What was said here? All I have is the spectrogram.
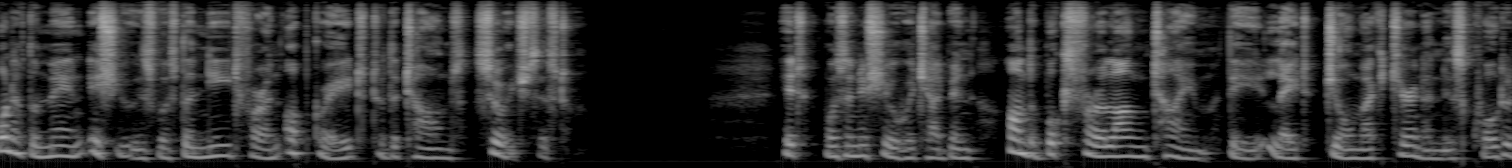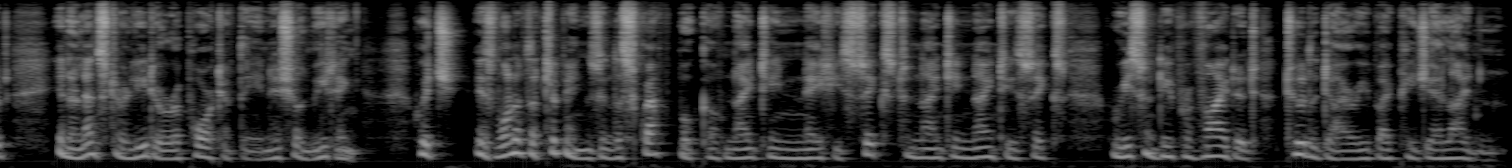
one of the main issues was the need for an upgrade to the town's sewage system. It was an issue which had been on the books for a long time. The late Joe McTiernan is quoted in a Leinster Leader report of the initial meeting, which is one of the clippings in the scrapbook of 1986 to 1996 recently provided to the diary by PJ Lydon.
